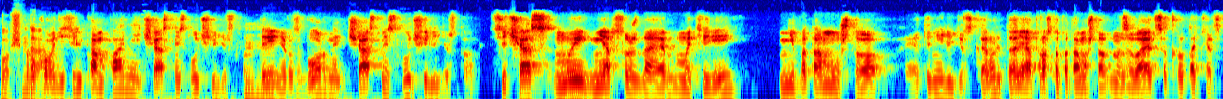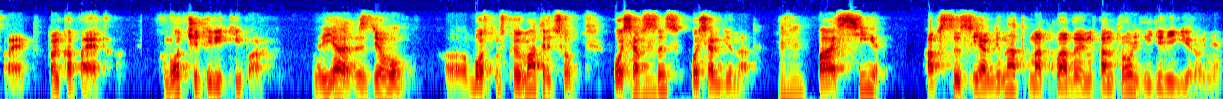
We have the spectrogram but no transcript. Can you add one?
В общем, Руководитель да. компании – частный случай лидерства. Угу. Тренер сборной – частный случай лидерства. Сейчас мы не обсуждаем матерей не потому, что это не лидерская роль, а просто потому, что называется «Крутотец» проект. Только поэтому. Вот четыре типа. Я сделал э, бостонскую матрицу, ось абсцисс, ось ординат. Угу. По оси абсцисс и ординат мы откладываем контроль и делегирование.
